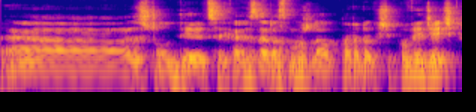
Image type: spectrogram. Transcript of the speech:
E, zresztą o DLC-kach zaraz mhm. można o paradoksie powiedzieć.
